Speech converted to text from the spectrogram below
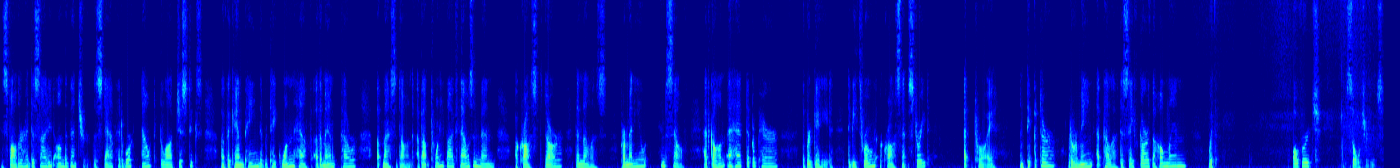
His father had decided on the venture. The staff had worked out the logistics of the campaign that would take one half of the manpower of Macedon, about 25,000 men across the Dardanelles. Parmenio himself had gone ahead to prepare the brigade to be thrown across that strait at Troy. Antipater would remain at Pella to safeguard the homeland with overage soldiers.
